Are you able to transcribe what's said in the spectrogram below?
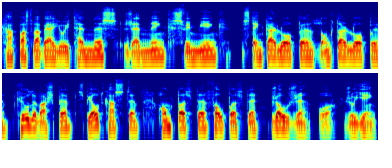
Kappast var bæg i tennis, renning, svimming, stenkarlåpe, longtarlåpe, kulevarspe, spjótkaste, håndbølte, fåbølte, råre og rujing.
